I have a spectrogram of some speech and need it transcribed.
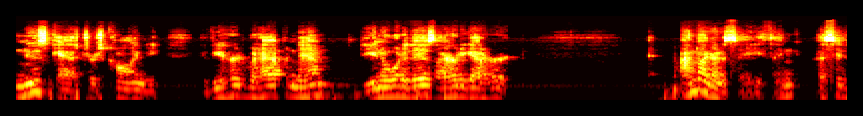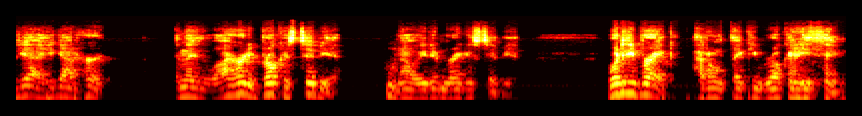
newscasters calling me. Have you heard what happened to him? Do you know what it is? I heard he got hurt. I'm not going to say anything. I said, "Yeah, he got hurt." And they, well, I heard he broke his tibia. No, he didn't break his tibia. What did he break? I don't think he broke anything.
